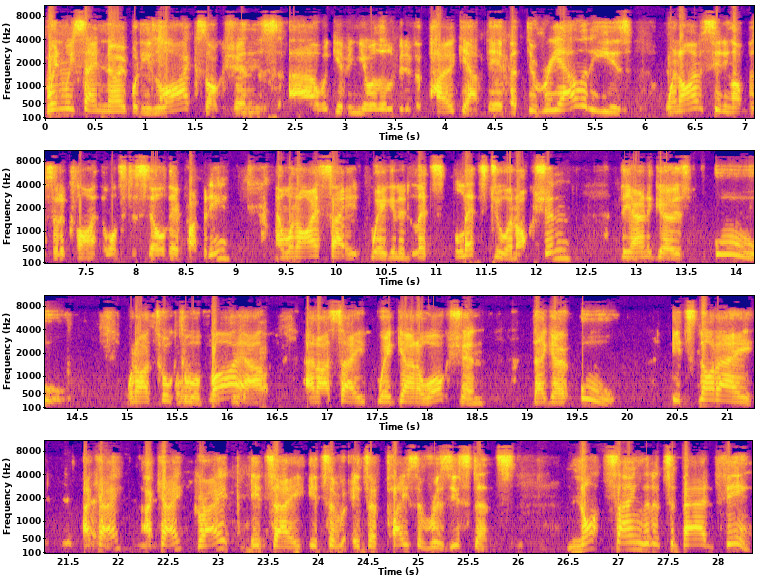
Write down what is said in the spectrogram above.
when we say nobody likes auctions, uh, we're giving you a little bit of a poke out there. But the reality is, when I'm sitting opposite a client that wants to sell their property, and when I say we're going to let's let's do an auction, the owner goes, "Ooh." When I talk to a buyer and I say we're going to auction, they go, "Ooh." It's not a okay, okay, great. It's a it's a it's a place of resistance. Not saying that it's a bad thing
